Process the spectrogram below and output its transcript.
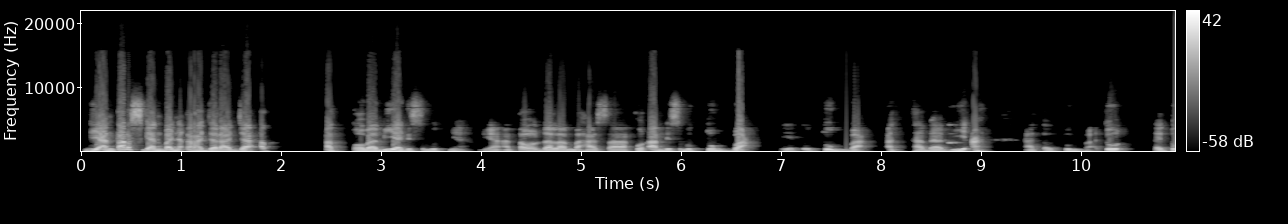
di antara sekian banyak raja-raja atau babiyah disebutnya ya atau dalam bahasa Quran disebut tuba yaitu tuba at-tababiyah atau tuba itu itu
